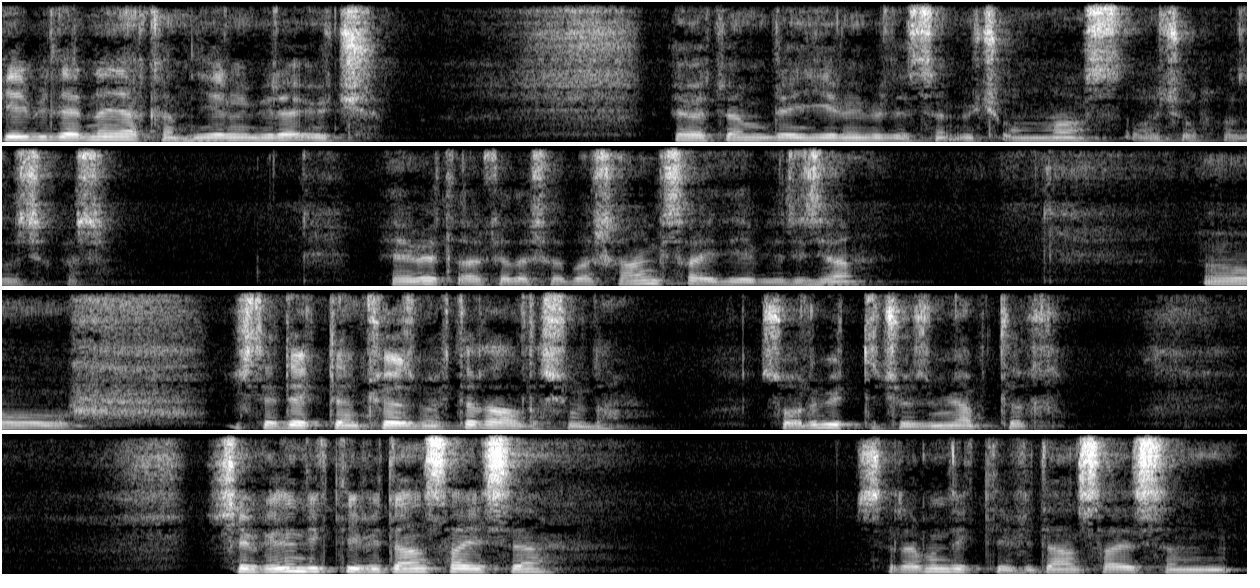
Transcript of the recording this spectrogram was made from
Birbirlerine yakın. 21'e 3 evet ben buraya 21 desem 3 olmaz. O çok fazla çıkar. Evet arkadaşlar başka hangi sayı diyebiliriz ya? Of. İşte denklem çözmekte kaldık şurada. Soru bitti çözüm yaptık. Şevket'in diktiği fidan sayısı Serap'ın diktiği fidan sayısının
